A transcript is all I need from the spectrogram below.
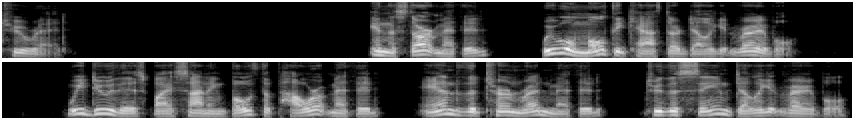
to red. In the start method, we will multicast our delegate variable. We do this by assigning both the PowerUp method and the TurnRed method to the same delegate variable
